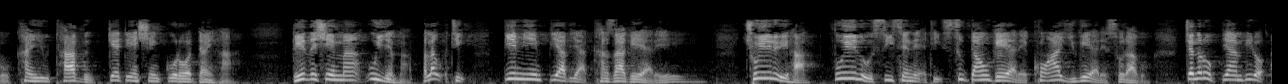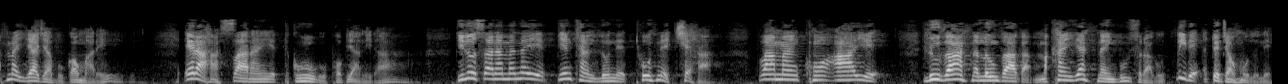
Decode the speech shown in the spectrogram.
ကိုခံယူထားသူကယ်တင်ရှင်ကိုတော်တိုင်ဟာဒေသရှင်မန်ဥယျာဉ်မှာဘလောက်အထိပြင်းပြင်းပြပြခံစားခဲ့ရတယ်ချွေးတွေဟာသွေးလိုစီးဆင်းတဲ့အထိဆူတောင်းခဲ့ရတယ်ခွန်အားယူခဲ့ရတယ်ဆိုတာကိုကျွန်တော်တို့ပြန်ပြီးတော့အမှတ်ရကြဖို့ကောင်းပါတယ်အဲ့ဒါဟာစာရန်ရဲ့တကူကိုဖော်ပြနေတာ ဒီလိုစာရမဏေရဲ့ပြင်းထန်လွန်းတဲ့ထိုးနှက်ချက်ဟာသာမန်ခွန်အားရဲ့လူသားနှလုံးသားကမခံရနိုင်ဘူးဆိုတာကိုသိတဲ့အတွက်ကြောင့်မို့လို့လေ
